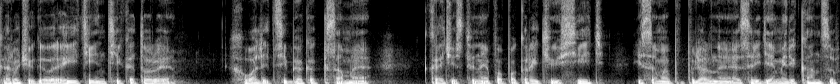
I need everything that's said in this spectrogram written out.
Короче говоря, AT&T, которая хвалит себя как самая качественная по покрытию сеть и самая популярная среди американцев,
